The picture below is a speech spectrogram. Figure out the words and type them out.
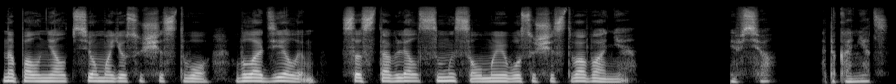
наполнял все мое существо, владел им, составлял смысл моего существования. И все, это конец.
